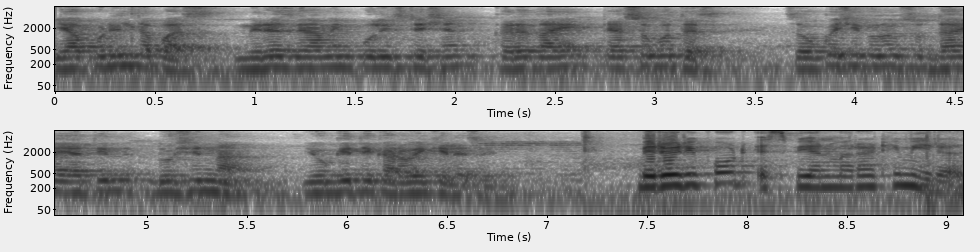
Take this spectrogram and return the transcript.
यापुढील तपास मिरज ग्रामीण पोलीस स्टेशन करत आहे. त्यासोबतच चौकशी करून सुद्धा यातील दोषींना योग्य ती कारवाई केल्या जाईल. Bureau report S P N Marathi Miraj.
